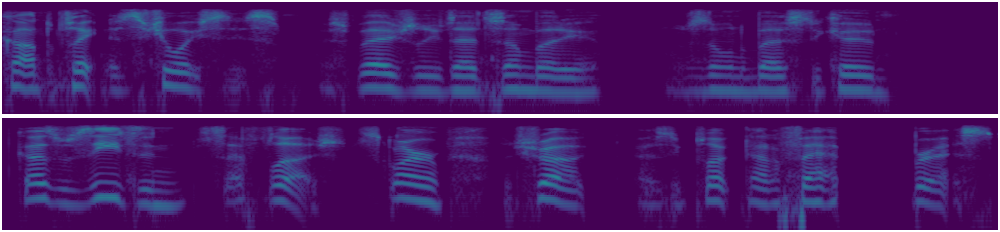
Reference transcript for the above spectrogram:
contemplating his choices, especially if that somebody was doing the best he could. It was Ethan, Seth flushed, squirmed, and shrugged as he plucked out a fat breast.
